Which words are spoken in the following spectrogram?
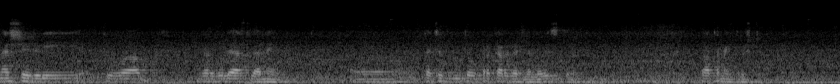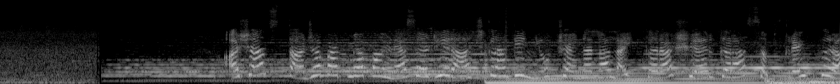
नशेडी किंवा घरगुले असल्याने अ, त्याच्यातून तो प्रकार घडलेला दिसतो प्राथमिकदृष्ट्या अशाच ताज्या बातम्या पाहण्यासाठी राजक्रांती न्यूज चॅनलला लाईक करा शेअर करा सबस्क्राईब करा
